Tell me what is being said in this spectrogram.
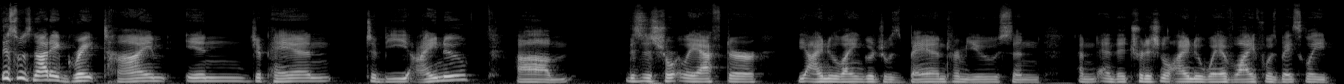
this was not a great time in Japan to be Ainu. Um, this is shortly after the Ainu language was banned from use, and and and the traditional Ainu way of life was basically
